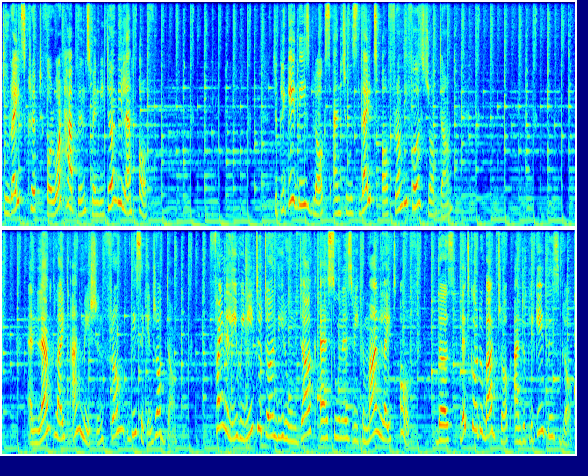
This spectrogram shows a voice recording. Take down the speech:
to write script for what happens when we turn the lamp off. Duplicate these blocks and choose lights off from the first drop down and lamp light animation from the second drop down. Finally, we need to turn the room dark as soon as we command lights off. Thus, let's go to backdrop and duplicate this block.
